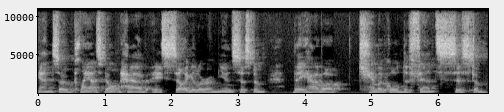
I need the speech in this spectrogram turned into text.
And so plants don't have a cellular immune system, they have a chemical defense system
